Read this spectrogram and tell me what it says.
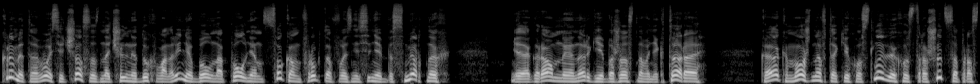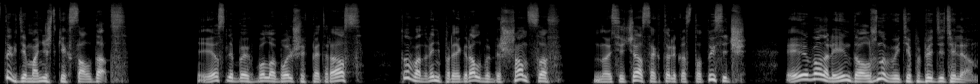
Кроме того, сейчас изначальный дух Ван Линя был наполнен соком фруктов Вознесения Бессмертных и огромной энергией Божественного Нектара, как можно в таких условиях устрашиться простых демонических солдат? Если бы их было больше в пять раз, то Ван Линь проиграл бы без шансов, но сейчас их только сто тысяч, и Ван Линь должен выйти победителем.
